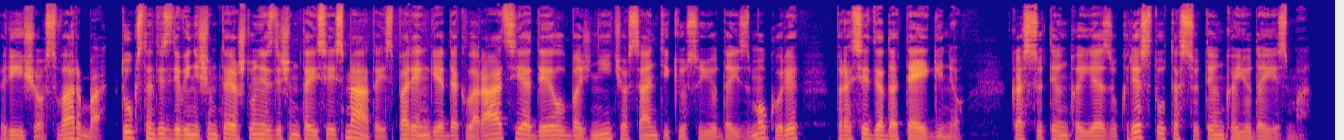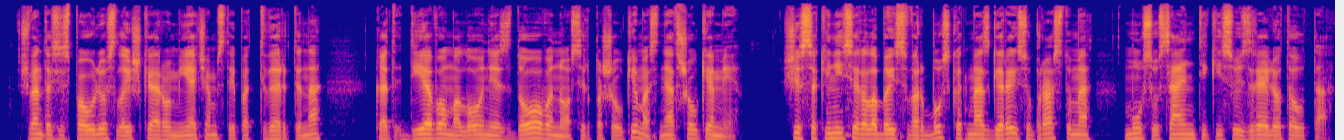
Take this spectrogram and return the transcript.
ryšio svarbą, 1980 metais parengė deklaraciją dėl bažnyčios santykių su judaizmu, kuri prasideda teiginiu, kas sutinka Jėzų Kristų, tas sutinka judaizmą. Šventasis Paulius laiške romiečiams taip pat tvirtina, kad Dievo malonės dovanos ir pašaukimas net šaukiami. Šis sakinys yra labai svarbus, kad mes gerai suprastume, mūsų santykiai su Izraelio tauta.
